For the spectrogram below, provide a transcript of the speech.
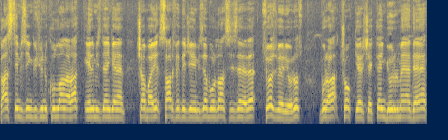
gazetemizin gücünü kullanarak elimizden gelen çabayı sarf edeceğimize buradan sizlere de söz veriyoruz. Bura çok gerçekten görülmeye değer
